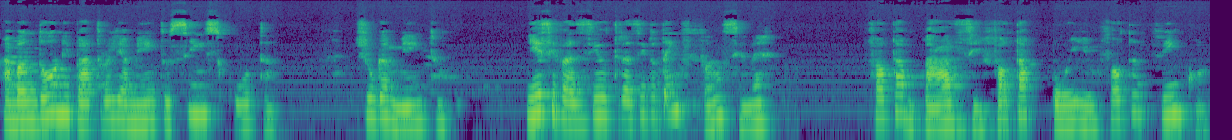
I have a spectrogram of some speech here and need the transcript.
abandono e patrulhamento sem escuta, julgamento, e esse vazio trazido da infância, né? Falta base, falta apoio, falta vínculo.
